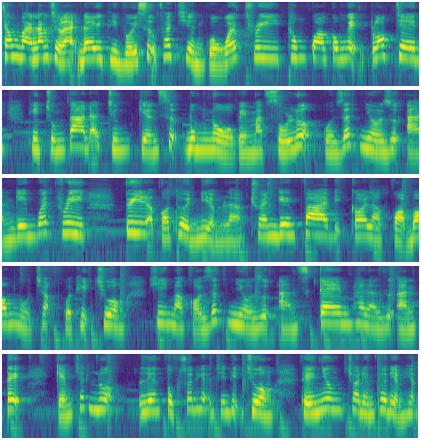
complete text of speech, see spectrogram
Trong vài năm trở lại đây thì với sự phát triển của Web3 thông qua công nghệ blockchain thì chúng ta đã chứng kiến sự bùng nổ về mặt số lượng của rất nhiều dự án game Web3 Tuy đã có thời điểm là trend GameFi bị coi là quả bom nổ chậm của thị trường khi mà có rất nhiều dự án scam hay là dự án tệ kém chất lượng liên tục xuất hiện trên thị trường. Thế nhưng cho đến thời điểm hiện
